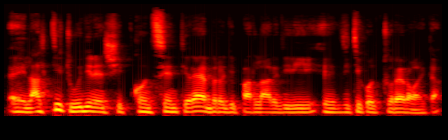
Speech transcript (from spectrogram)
e l'altitudine ci consentirebbero di parlare di eh, viticoltura eroica.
